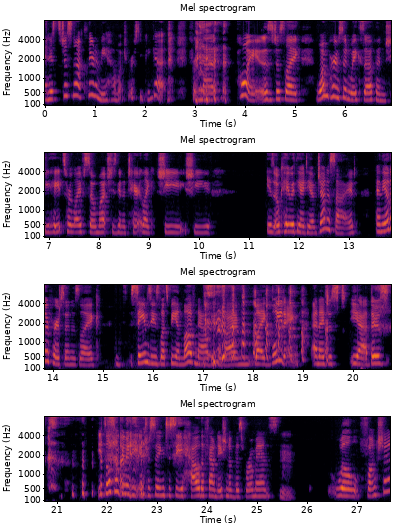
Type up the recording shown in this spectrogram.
And it's just not clear to me how much worse you can get from that point. It's just like one person wakes up and she hates her life so much she's gonna tear like she she is okay with the idea of genocide, and the other person is like, samesies, let's be in love now because I'm like bleeding. And I just, yeah, there's. It's also going to be interesting to see how the foundation of this romance Hmm. Will function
